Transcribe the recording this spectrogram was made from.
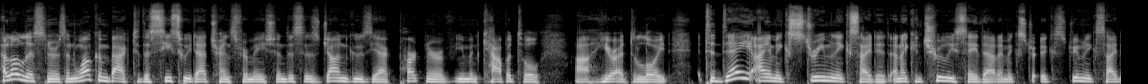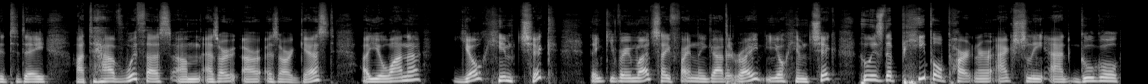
Hello, listeners, and welcome back to the C Suite at Transformation. This is John Guziak, partner of human capital uh, here at Deloitte. Today, I am extremely excited, and I can truly say that I'm ext- extremely excited today uh, to have with us um, as our, our, as our guest uh, Joanna Jochimczyk. Thank you very much. I finally got it right. Jochimczyk, who is the people partner actually at Google,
